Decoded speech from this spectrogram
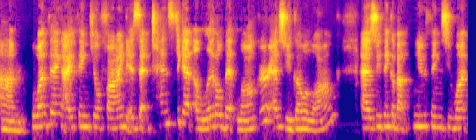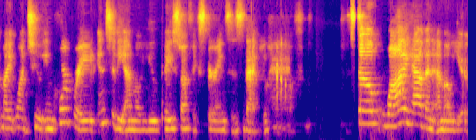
Um, one thing I think you'll find is that it tends to get a little bit longer as you go along, as you think about new things you want might want to incorporate into the MOU based off experiences that you have. So why have an MOU?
